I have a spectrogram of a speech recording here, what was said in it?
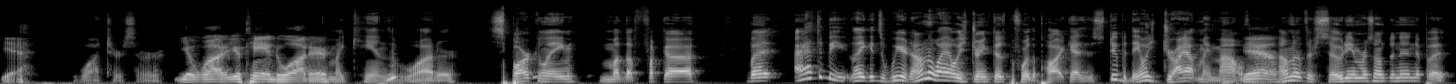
yeah, Water, sir. your water, your canned water. My cans of water, sparkling, motherfucker. But I have to be like, it's weird. I don't know why I always drink those before the podcast. It's stupid. They always dry out my mouth. Yeah. I don't know if there's sodium or something in it, but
